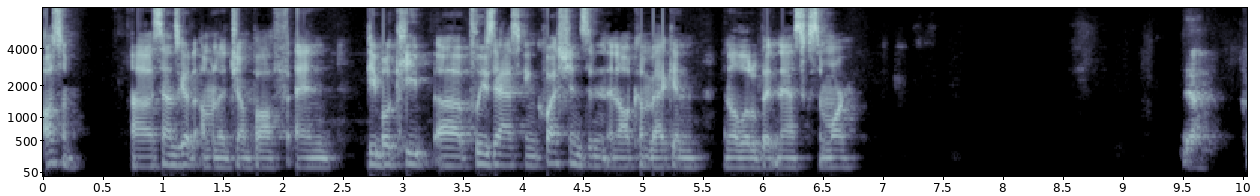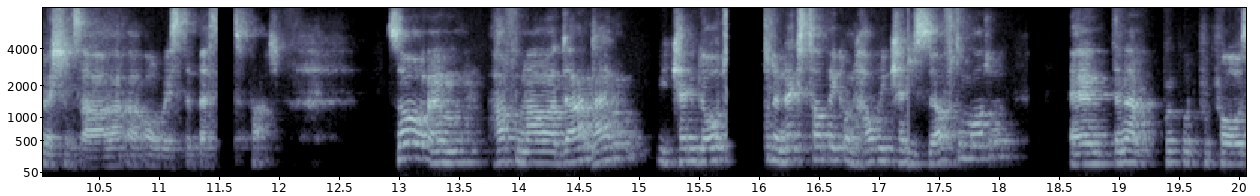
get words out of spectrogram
Awesome. Uh, sounds good. I'm going to jump off and people keep uh, please asking questions and, and I'll come back in, in a little bit and ask some more. Yeah, questions are, are always the best part. So um, half an hour done. Time we can go to the next topic on how we can reserve the model, and then I would propose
